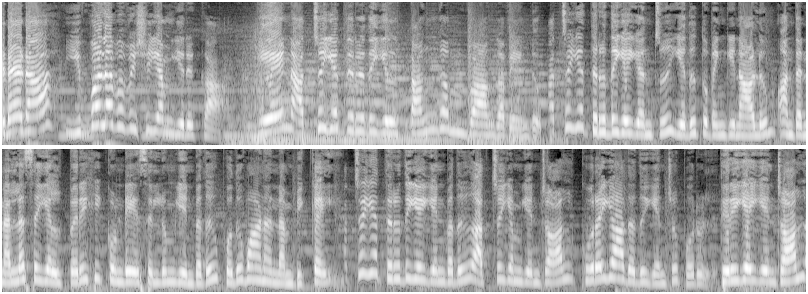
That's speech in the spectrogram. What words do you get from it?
அடடா இவ்வளவு விஷயம் இருக்கா? ஏன் அச்சய திருதியில் தங்கம் வாங்க வேண்டும்? அச்சய திருதியை அன்று எது துவங்கினாலும் அந்த நல்ல செயல் பெருகிக் கொண்டே செல்லும் என்பது பொதுவான நம்பிக்கை. அச்சய திருதியை என்பது அச்சயம் என்றால் குறையாதது என்று பொருள். திரியை என்றால்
